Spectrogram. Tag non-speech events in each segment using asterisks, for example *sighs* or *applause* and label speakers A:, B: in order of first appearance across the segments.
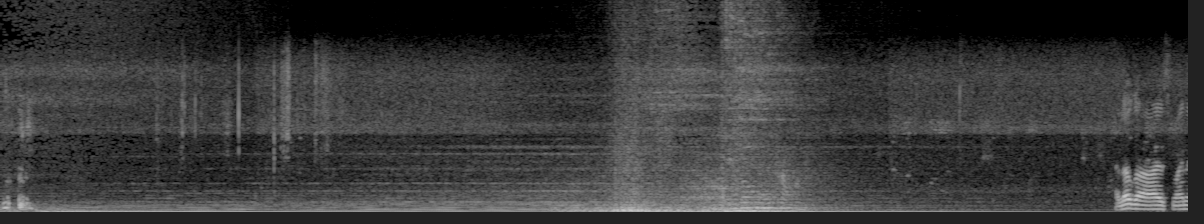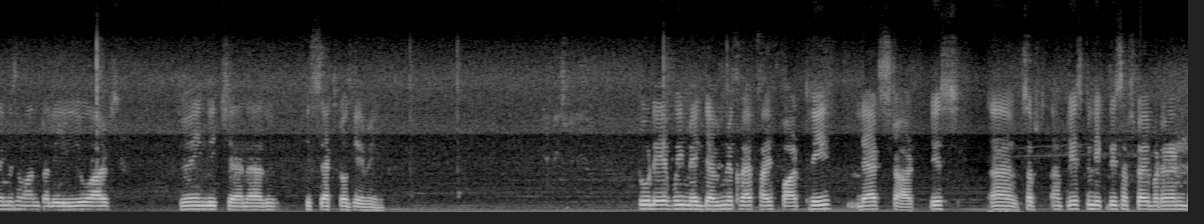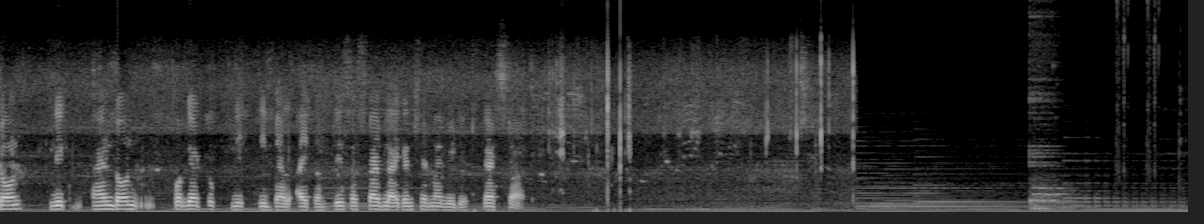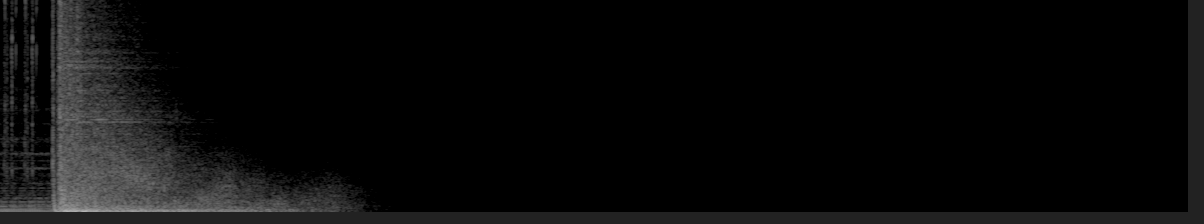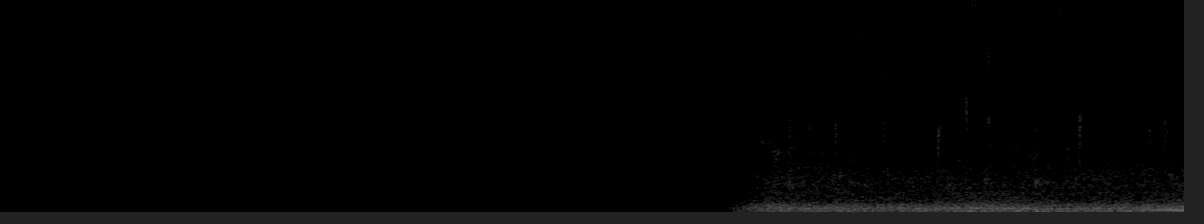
A: Hello guys, my name is Amanat Ali. You are viewing the channel Besacto Gaming. Today we make Devil May Cry 5 Part 3. Let's start. Please, uh, uh, please click the subscribe button and don't click and don't forget to click the bell icon. Please subscribe, like, and share my video. Let's start.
